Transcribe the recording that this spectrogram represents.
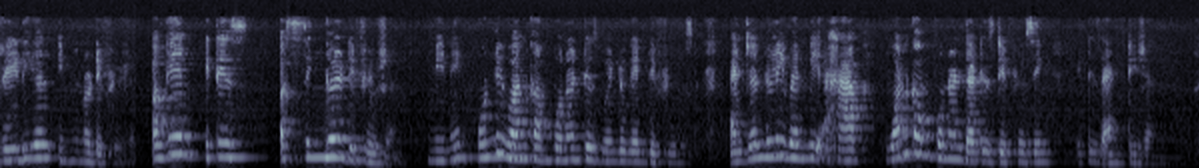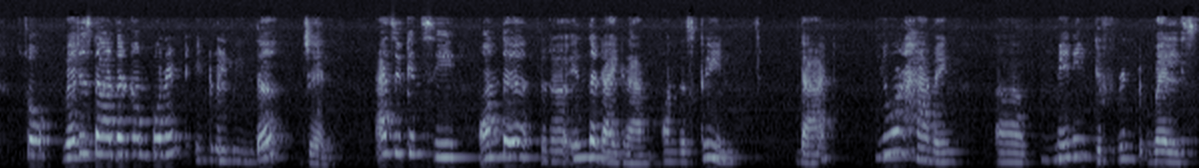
radial immunodiffusion. Again it is a single diffusion meaning only one component is going to get diffused and generally when we have one component that is diffusing it is antigen. So where is the other component? It will be in the gel. As you can see on the uh, in the diagram on the screen that you are having uh, many different wells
